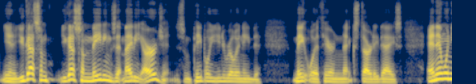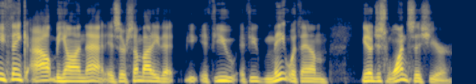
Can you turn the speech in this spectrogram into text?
you know you got some you got some meetings that may be urgent. Some people you really need to meet with here in the next 30 days. And then when you think out beyond that, is there somebody that if you if you meet with them, you know, just once this year,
